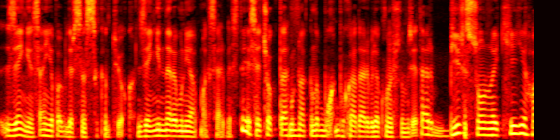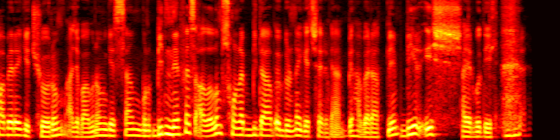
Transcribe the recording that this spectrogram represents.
zenginsen yapabilirsin sıkıntı yok. Zenginlere bunu yapmak serbest. Neyse çok da bunun hakkında bu, bu kadar bile konuştuğumuz yeter. Bir sonraki habere geçiyorum. Acaba buna mı geçsem bunu? Bir nefes alalım sonra bir daha öbürüne geçerim. Yani bir haber atlayayım. Bir iş... Hayır bu değil.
